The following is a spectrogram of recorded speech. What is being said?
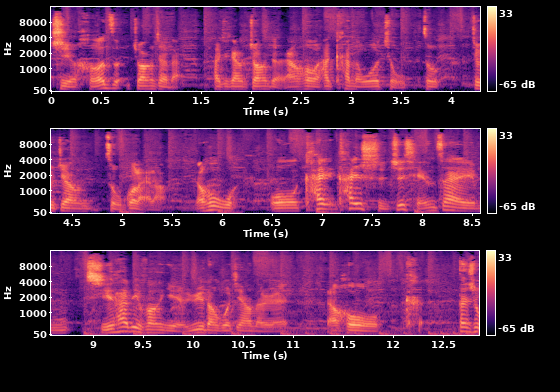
纸盒子装着的，他就这样装着，然后他看到我走走，就这样走过来了，然后我。我开开始之前在其他地方也遇到过这样的人，然后可，但是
